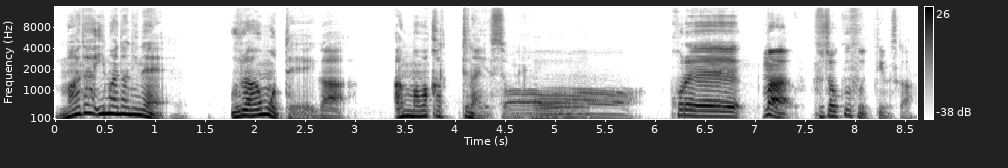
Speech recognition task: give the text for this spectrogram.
まだ未だにね、裏表があんま分かってないんですよね。これ、まあ、不織布っていうんですか、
